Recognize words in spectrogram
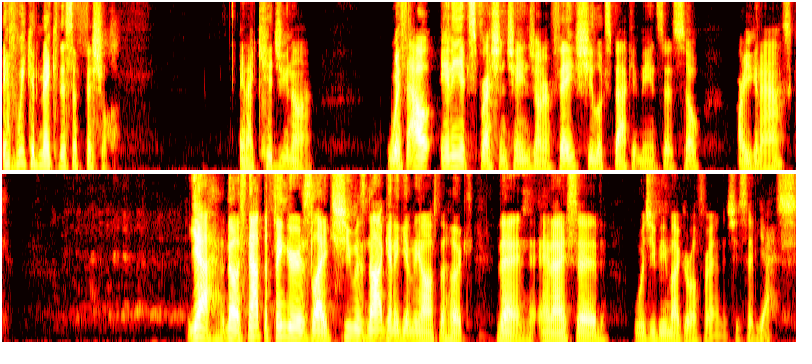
if we could make this official. And I kid you not, without any expression change on her face, she looks back at me and says, So are you going to ask? yeah, no, snap the fingers like she was not going to get me off the hook then. And I said, Would you be my girlfriend? And she said, Yes.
